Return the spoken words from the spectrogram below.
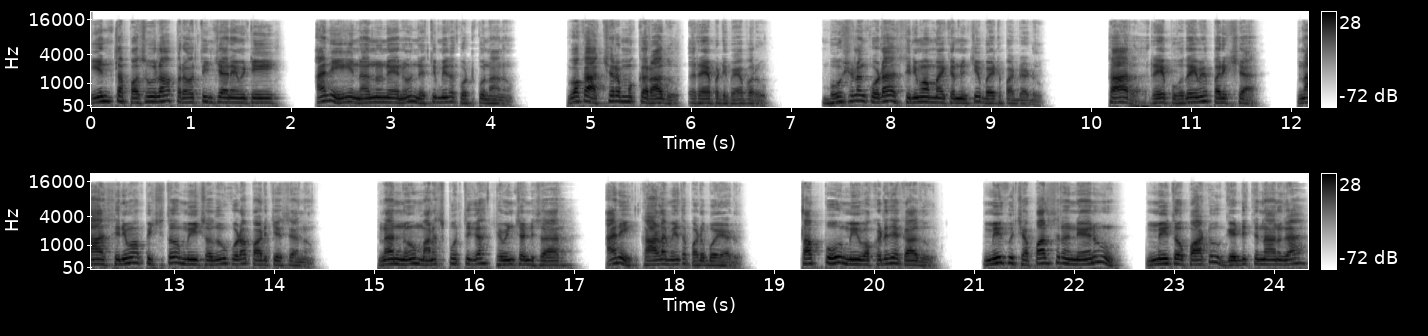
ఇంత పశువులా ప్రవర్తించానేమిటి? అని నన్ను నేను నెత్తిమీద కొట్టుకున్నాను. ఒక అక్షరం ముక్క రాదు రేపటి పేపరు. భూషణం కూడా సినిమా మైకం నుంచి బయటపడ్డాడు. సార్ రేపు ఉదయమే పరీక్ష. నా సినిమా పిచ్చితో మీ చదువు కూడా పాడు చేశాను. నన్ను మనస్ఫూర్తిగా క్షమించండి సార్. అని కాళ్ళ మీద పడిపోయాడు. తప్పు మీ ఒక్కడిదే కాదు. మీకు చెప్పాల్సిన నేను మీతో పాటు గడ్డి తిన్నానుగా.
